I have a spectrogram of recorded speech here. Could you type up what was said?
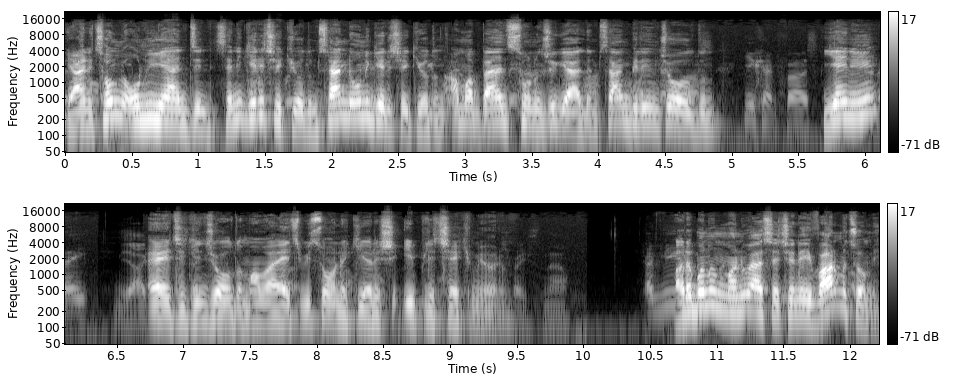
Yani Tommy onu yendin. Seni geri çekiyordum. Sen de onu geri çekiyordun. Ama ben sonucu geldim. Sen birinci oldun. Yeni. Evet ikinci oldum ama evet bir sonraki yarışı iple çekmiyorum. Arabanın manuel seçeneği var mı Tommy?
